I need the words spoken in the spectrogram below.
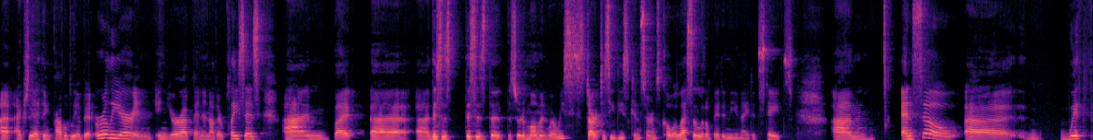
actually, I think probably a bit earlier in, in Europe and in other places. Um, but uh, uh, this is this is the the sort of moment where we start to see these concerns coalesce a little bit in the United States, um, and so uh, with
